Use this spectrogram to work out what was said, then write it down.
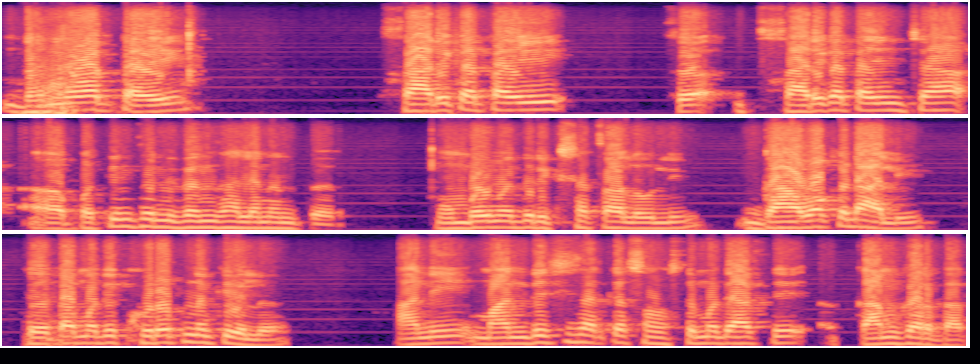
धन्यवाद ताई. सारिकाताई सारिकाताईंच्या पतींचं निधन झाल्यानंतर मुंबईमध्ये रिक्षा चालवली गावाकडे आली शेतामध्ये खुरपणं केलं आणि मानदेशी सारख्या संस्थेमध्ये आज ते काम करतात.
